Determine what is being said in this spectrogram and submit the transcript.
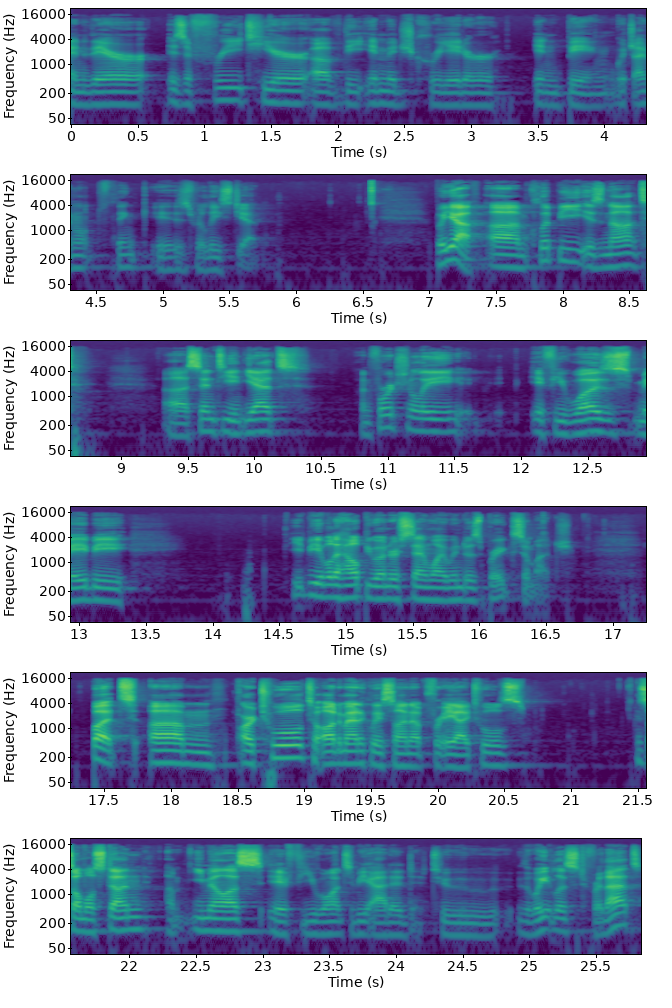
And there is a free tier of the image creator in Bing, which I don't think is released yet. But yeah, um, Clippy is not uh, sentient yet. Unfortunately, if he was, maybe he'd be able to help you understand why Windows breaks so much. But um, our tool to automatically sign up for AI tools is almost done. Um, email us if you want to be added to the waitlist for that.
